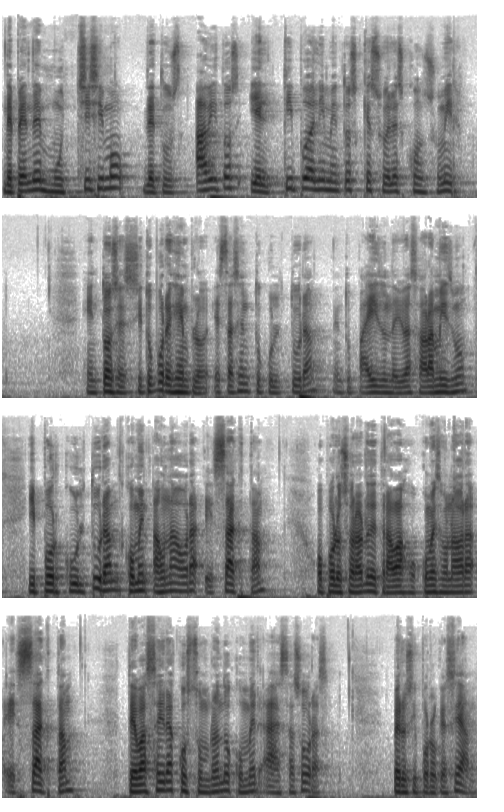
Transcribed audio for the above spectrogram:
depende muchísimo de tus hábitos y el tipo de alimentos que sueles consumir. Entonces, si tú, por ejemplo, estás en tu cultura, en tu país donde vivas ahora mismo, y por cultura comen a una hora exacta, o por los horarios de trabajo comes a una hora exacta, te vas a ir acostumbrando a comer a esas horas. Pero si por lo que sea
